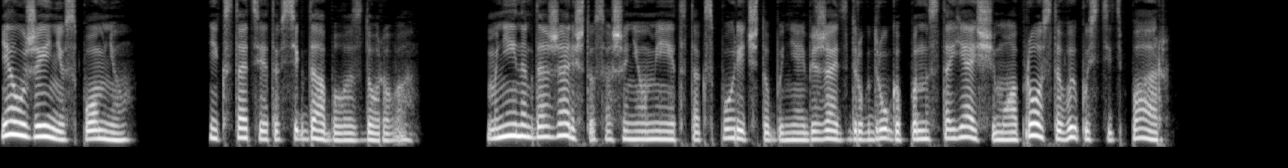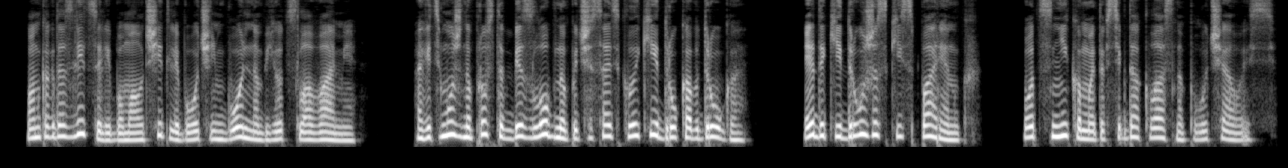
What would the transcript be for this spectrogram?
Я уже и не вспомню. И, кстати, это всегда было здорово. Мне иногда жаль, что Саша не умеет так спорить, чтобы не обижать друг друга по-настоящему, а просто выпустить пар. Он когда злится, либо молчит, либо очень больно бьет словами. А ведь можно просто беззлобно почесать клыки друг об друга. Эдакий дружеский спарринг. Вот с Ником это всегда классно получалось.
